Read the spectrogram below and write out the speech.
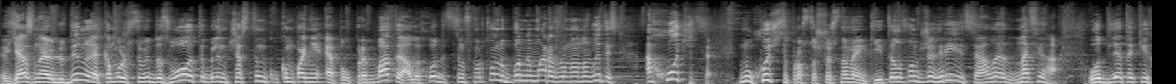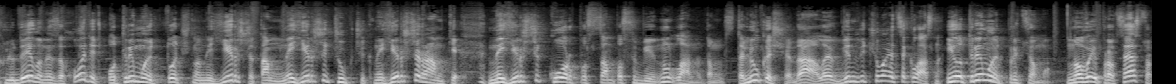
Я знаю людину, яка може собі дозволити, блін, частинку компанії Apple придбати, але ходить з цим смартфоном, бо нема разу оновитись. А хочеться. Ну, хочеться просто щось новеньке. І телефон вже гріється, але нафіга. От для таких людей вони заходять, отримують точно не гірше, там не гірший чубчик, не гірші рамки, не гірший корпус сам по собі. Ну ладно, там сталюка ще, да, але він відчувається класно. І отримують при цьому новий процесор,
